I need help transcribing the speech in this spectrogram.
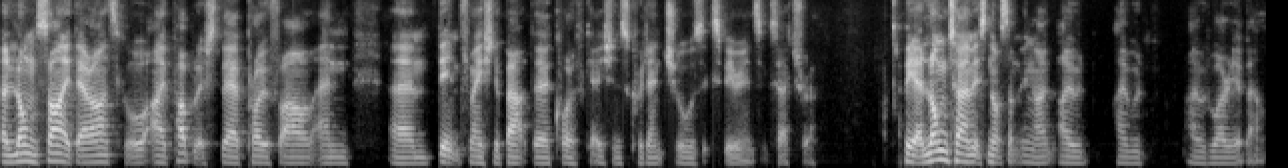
alongside their article, I publish their profile and um, the information about their qualifications, credentials, experience, etc. But yeah, long term, it's not something I, I would I would I would worry about.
